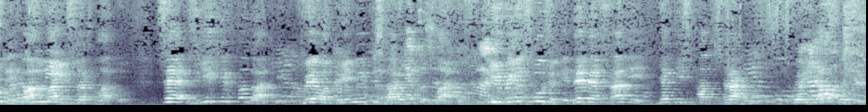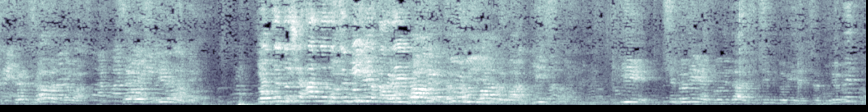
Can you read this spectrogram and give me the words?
люди вам мають зарплату. Це з їхніх податків ви отримуєте заробітну плату. І ви служите не державі, якісь абстрактні. Пояснюють, держава для вас це ось ті люди. Я це дуже гарно розумію, але телефонували вам, дійсно. І чи довірять вони далі, чи не довірять, це буде видно,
